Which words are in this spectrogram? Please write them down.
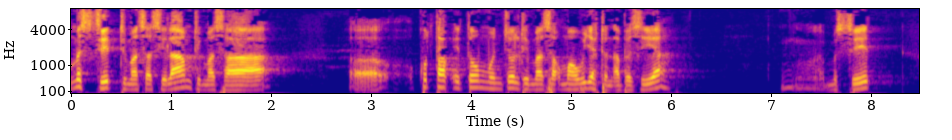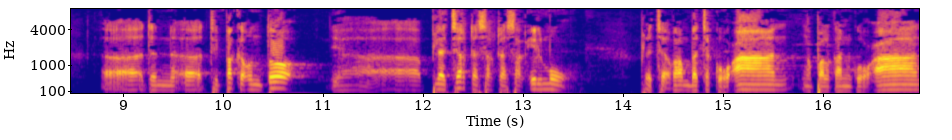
masjid di masa silam, di masa uh, kutab itu muncul di masa Umayyah dan Abbasiyah masjid uh, dan uh, dipakai untuk ya belajar dasar-dasar ilmu. Belajar orang baca Quran ngapalkan Quran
